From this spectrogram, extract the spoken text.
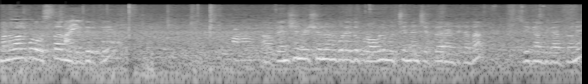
మన వాళ్ళు కూడా వస్తారు మీ దగ్గరికి ఆ పెన్షన్ విషయంలో కూడా ఏదో ప్రాబ్లం వచ్చిందని చెప్పారంట కదా శ్రీకాంత్ గారితోనే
